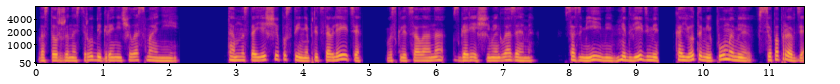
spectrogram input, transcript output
Восторженность Руби граничила с манией. «Там настоящая пустыня, представляете?» — восклицала она с горящими глазами. «Со змеями, медведями, койотами, пумами, все по правде.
